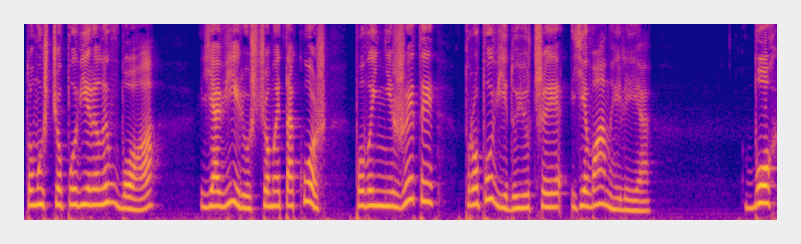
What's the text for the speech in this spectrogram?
тому що повірили в Бога, я вірю, що ми також повинні жити, проповідуючи Євангеліє. Бог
